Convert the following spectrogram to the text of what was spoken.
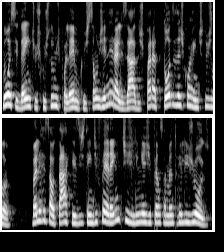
No Ocidente, os costumes polêmicos são generalizados para todas as correntes do Islã. Vale ressaltar que existem diferentes linhas de pensamento religioso,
